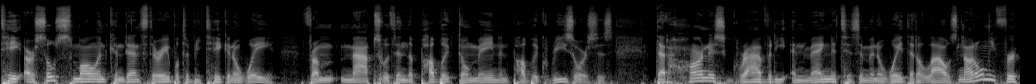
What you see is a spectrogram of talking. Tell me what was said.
ta- are so small and condensed they're able to be taken away from maps within the public domain and public resources that harness gravity and magnetism in a way that allows not only for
